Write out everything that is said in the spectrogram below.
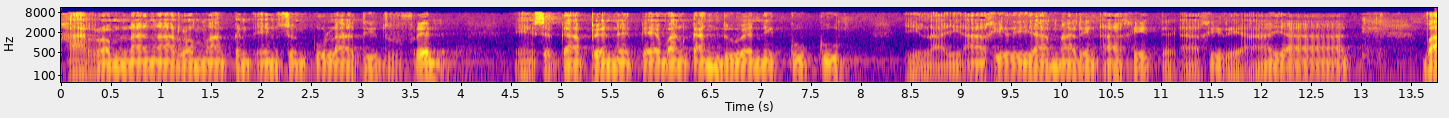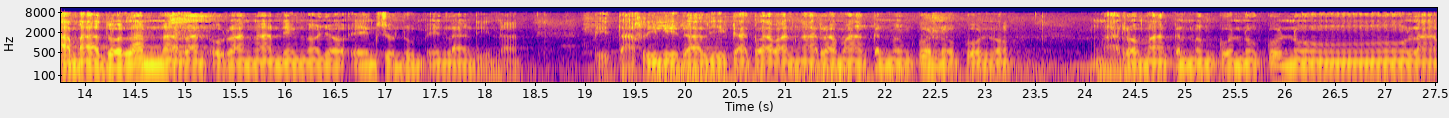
haram nang aromaken ingsun kula didufren ing sekabene kewan kang duweni kuku ilai akhiri ya maring akhir akhir ayat. Wa madolam nalan orangane ngoyo ingsun hum ing landina bitahrimi dalika kelawan ngaramaken mengkono-kono ngaramaken mengkono-kono la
